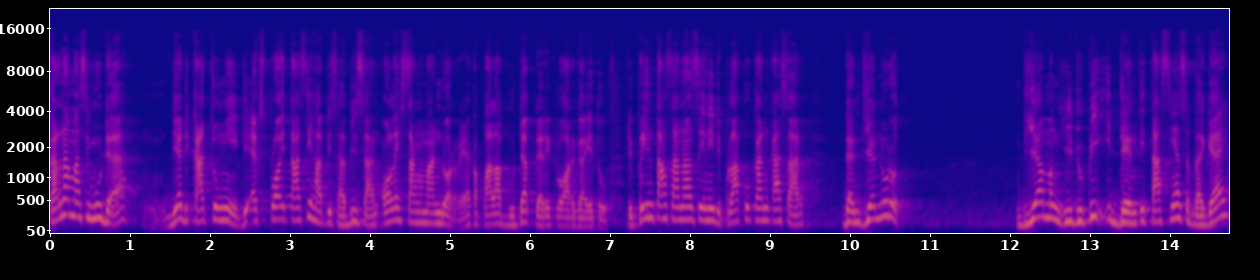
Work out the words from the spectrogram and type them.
Karena masih muda, dia dikacungi, dieksploitasi habis-habisan oleh sang mandor ya, kepala budak dari keluarga itu. Diperintah sana sini, diperlakukan kasar dan dia nurut dia menghidupi identitasnya sebagai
